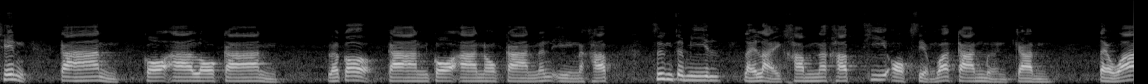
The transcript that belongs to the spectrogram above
เช่น การกออารอการ แล้วก็การกออานอการนั่นเองนะครับ ซึ่งจะมีหลาย ๆคำนะครับที่ออกเสียงว่าการเหมือนกัน แต่ว่า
